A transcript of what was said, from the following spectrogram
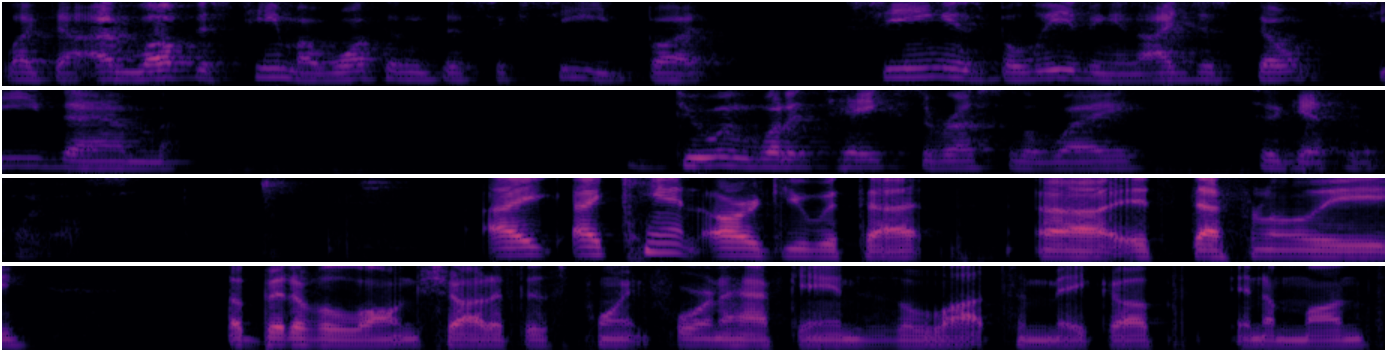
like that. I love this team. I want them to succeed, but seeing is believing, and I just don't see them doing what it takes the rest of the way to get to the playoffs. I I can't argue with that. Uh, it's definitely a bit of a long shot at this point. Four and a half games is a lot to make up in a month,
